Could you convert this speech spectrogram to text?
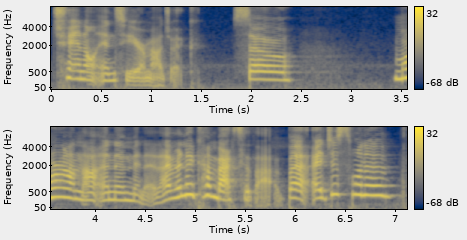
channel into your magic. So, more on that in a minute. I'm going to come back to that, but I just want to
